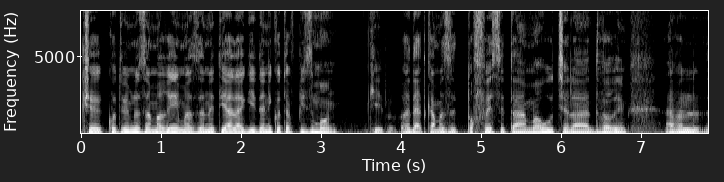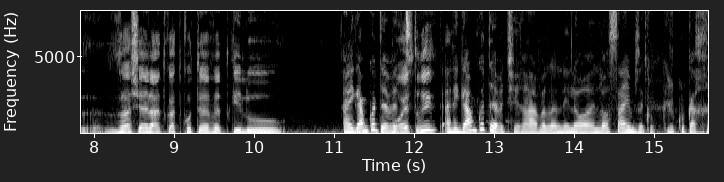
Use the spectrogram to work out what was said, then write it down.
כשכותבים לזמרים, אז הנטייה להגיד, אני כותב פזמון. כאילו, לא יודע עד כמה זה תופס את המהות של הדברים. אבל זו השאלה, את, את כותבת כאילו... אני גם כותבת. פואטרי? אני גם כותבת שירה, אבל אני לא, לא עושה עם זה כל, כל כך...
